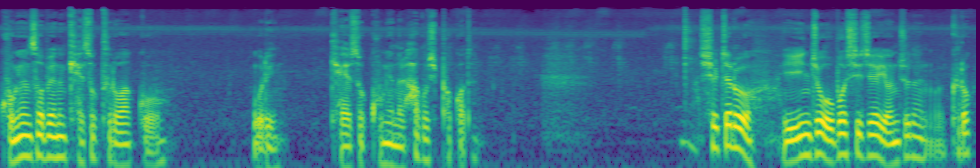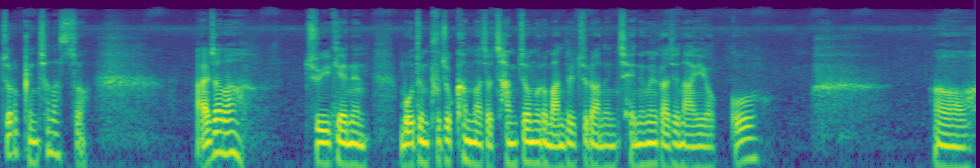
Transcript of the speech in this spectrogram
공연 섭외는 계속 들어왔고, 우린 계속 공연을 하고 싶었거든. 실제로 2인조 오버시즈의 연주는 그럭저럭 괜찮았어. 알잖아. 주희 걔는 모든 부족함마저 장점으로 만들 줄 아는 재능을 가진 아이였고, 어,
